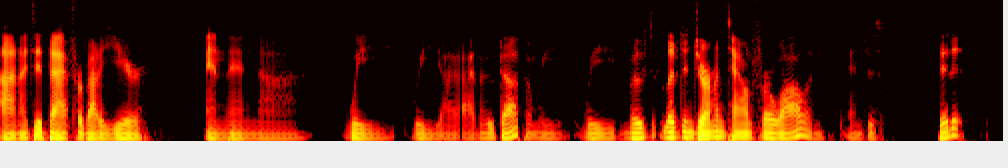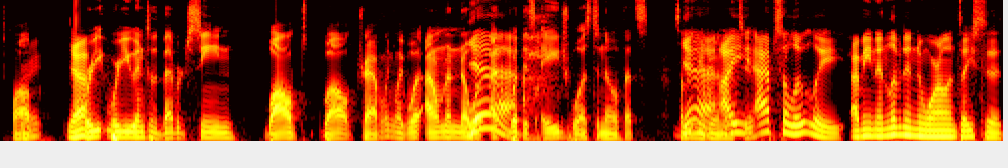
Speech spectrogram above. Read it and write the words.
uh, and I did that for about a year, and then uh, we we I, I moved up and we we moved lived in Germantown for a while and and just did it. Wow. Right? Yeah. Were you were you into the beverage scene while while traveling? Like what? I don't know what Yeah. what this age was to know if that's something yeah, you're doing. I too. absolutely. I mean, and living in New Orleans, I used to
